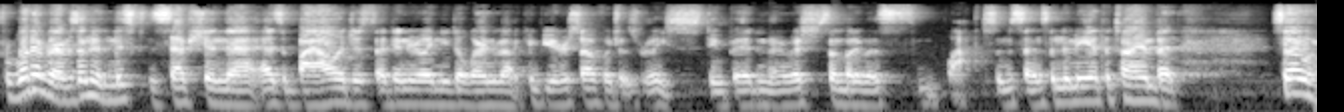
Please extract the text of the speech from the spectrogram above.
for whatever i was under the misconception that as a biologist i didn't really need to learn about computer stuff which was really stupid and i wish somebody was laughed some sense into me at the time. But so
